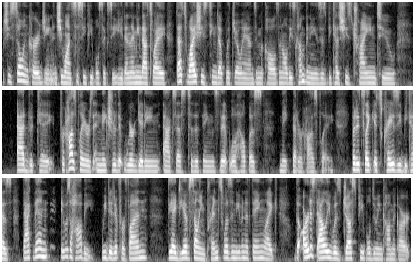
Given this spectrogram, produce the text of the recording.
she's so encouraging, and she wants to see people succeed. And I mean that's why that's why she's teamed up with Joann's and McCall's and all these companies is because she's trying to advocate for cosplayers and make sure that we're getting access to the things that will help us make better cosplay. But it's like it's crazy because back then it was a hobby. We did it for fun. The idea of selling prints wasn't even a thing. Like the artist alley was just people doing comic art.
